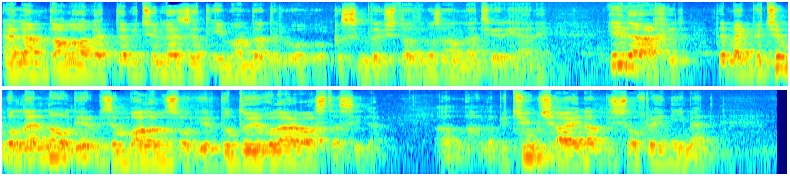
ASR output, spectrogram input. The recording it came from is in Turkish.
elem dalalette bütün lezzet imandadır. O, o kısımda üstadımız anlatıyor yani. İlahir. Demek bütün bunlar ne oluyor? Bizim malımız oluyor. Bu duygular vasıtasıyla. Allah Allah. Bütün kainat bir sofrayı nimet.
